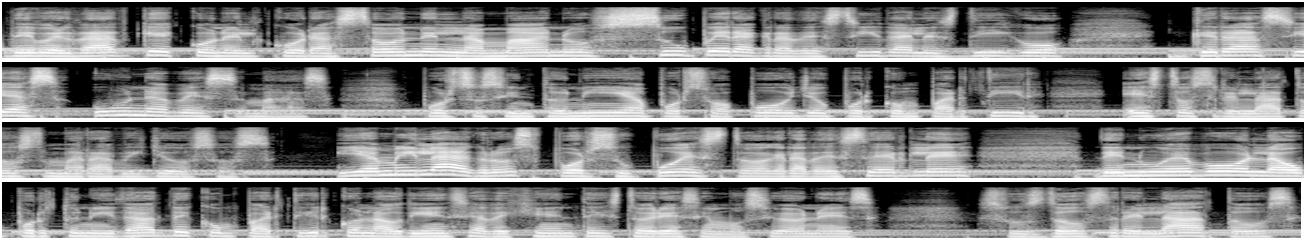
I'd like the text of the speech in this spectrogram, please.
de verdad que con el corazón en la mano, súper agradecida les digo gracias una vez más por su sintonía, por su apoyo, por compartir estos relatos maravillosos. Y a Milagros, por supuesto, agradecerle de nuevo la oportunidad de compartir con la audiencia de gente, historias y emociones, sus dos relatos.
